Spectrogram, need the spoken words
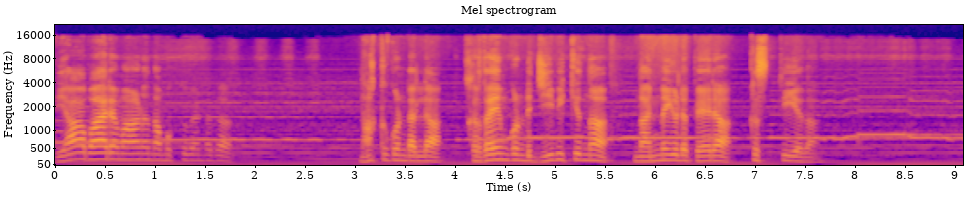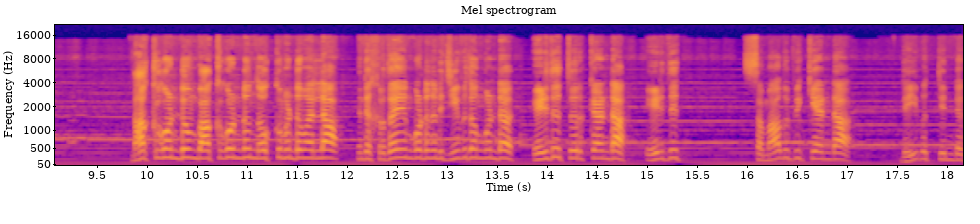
വ്യാപാരമാണ് നമുക്ക് വേണ്ടത്. നാക്കുകൊണ്ടല്ല ഹൃദയം കൊണ്ട് ജീവിക്കുന്ന നന്മയുടെ പേരാ ക്രിസ്തീയത നാക്കുകൊണ്ടും വാക്കുകൊണ്ടും നോക്കുകൊണ്ടുമല്ല നിന്റെ ഹൃദയം കൊണ്ട് നിന്റെ ജീവിതം കൊണ്ട് എഴുതി തീർക്കേണ്ട എഴുതി സമാപിപ്പിക്കേണ്ട ദൈവത്തിന്റെ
